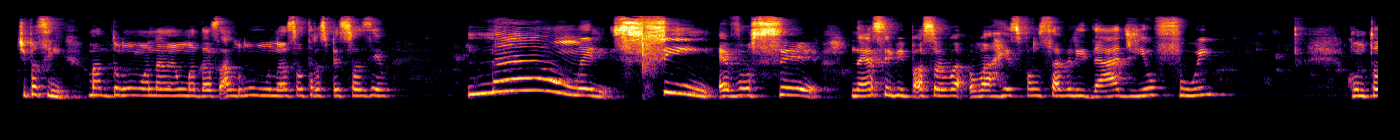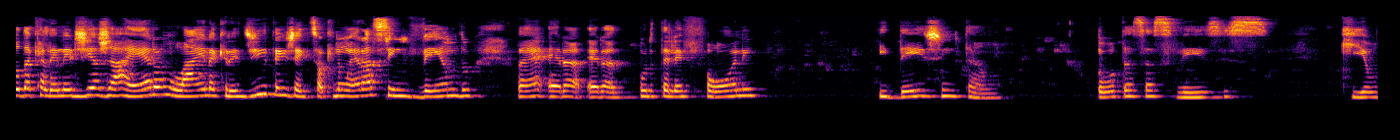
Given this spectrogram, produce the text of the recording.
tipo assim, Madonna, uma das alunas, outras pessoas, eu. Não, ele, sim, é você, né? Assim, me passou uma, uma responsabilidade e eu fui com toda aquela energia, já era online, acreditem, gente, só que não era assim, vendo, né? Era, era por telefone. E desde então, todas as vezes que eu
